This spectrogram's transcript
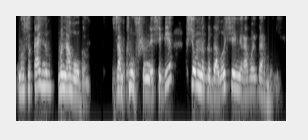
музыкальным монологом, замкнувшим на себе все многоголосие мировой гармонии.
